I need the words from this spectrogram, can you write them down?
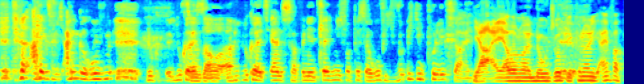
Dann hat Alex mich angerufen. Luca, Luca, So sauer. Luca jetzt ernsthaft, wenn ihr jetzt gleich nicht verpisst, dann rufe ich wirklich die Polizei. Ja, ey, aber mal no joke, ihr könnt doch nicht einfach.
